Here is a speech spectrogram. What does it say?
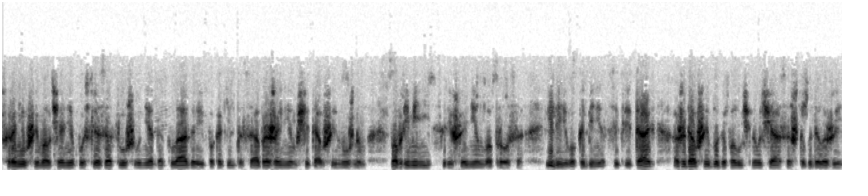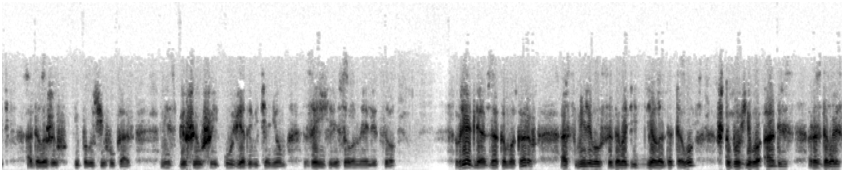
хранивший молчание после заслушивания доклада и по каким-то соображениям считавший нужным повременить с решением вопроса, или его кабинет-секретарь, ожидавший благополучного часа, чтобы доложить, а доложив и получив указ, не спешивший уведомить о нем заинтересованное лицо. Вряд ли, однако, Макаров осмеливался доводить дело до того, чтобы в его адрес раздавались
